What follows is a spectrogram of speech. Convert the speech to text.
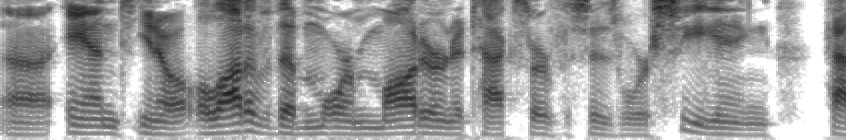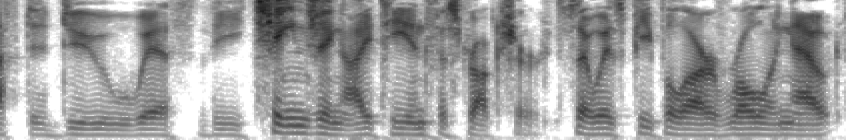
Uh, and, you know, a lot of the more modern attack surfaces we're seeing have to do with the changing IT infrastructure. So as people are rolling out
